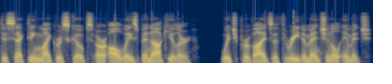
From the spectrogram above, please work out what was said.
Dissecting microscopes are always binocular, which provides a three-dimensional image.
